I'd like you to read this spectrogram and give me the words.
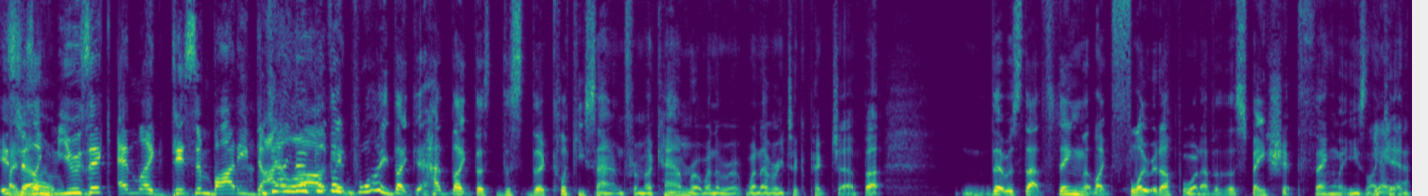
It's I just know. like music and like disembodied dialogue. Yeah, I know, but like, and- why? Like, it had like the, the the clicky sound from a camera whenever whenever he took a picture, but there was that thing that like floated up or whatever, the spaceship thing that he's like Yeah, in, yeah.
